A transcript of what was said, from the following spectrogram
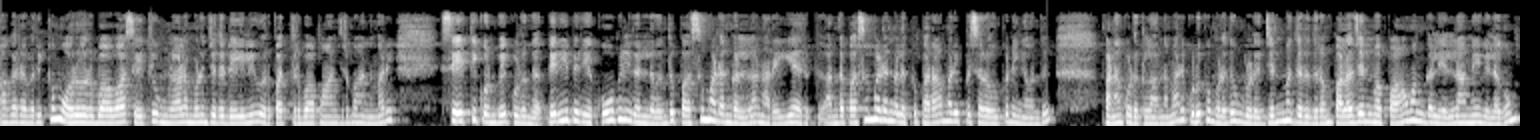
ஆகிற வரைக்கும் ஒரு ஒரு ரூபாவாக சேர்த்து உங்களால் முடிஞ்சது டெய்லியும் ஒரு பத்து ரூபா பாஞ்சு ரூபா அந்த மாதிரி சேர்த்தி கொண்டு போய் கொடுங்க. பெரிய பெரிய கோவில்களில் வந்து பசுமடங்கள்லாம் நிறைய இருக்குது அந்த பசுமடங்களுக்கு பராமரிப்பு செலவுக்கு நீங்கள் வந்து பணம் கொடுக்கலாம். அந்த மாதிரி கொடுக்கும் பொழுது உங்களுடைய ஜென்ம தரிதிரம் பல ஜென்ம பாவங்கள் எல்லாமே விலகும்.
